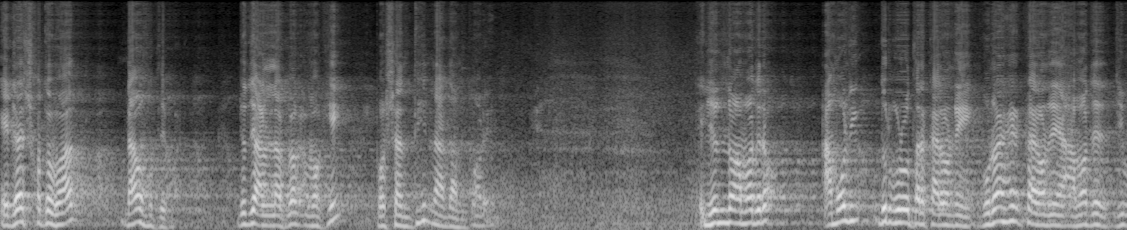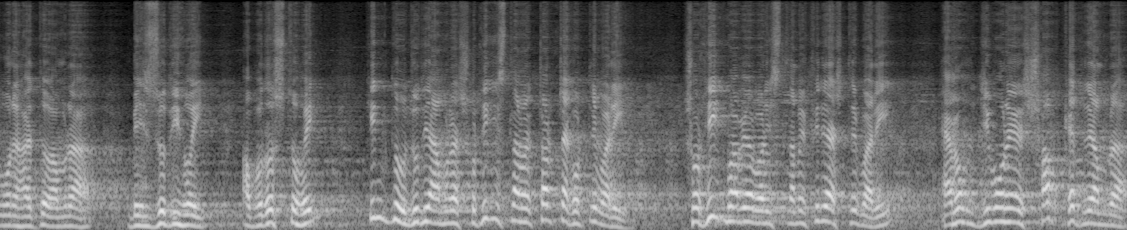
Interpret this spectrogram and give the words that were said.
এটা শতভাগ নাও হতে পারে। যদি আল্লাহ আমাকে প্রশান্তি না দান করেন। এই জন্য আমাদের আমলি দুর্বলতার কারণে, গুনাহের কারণে আমাদের জীবনে হয়তো আমরা বেজ্জতি হই, অপদস্থ হই। কিন্তু যদি আমরা সঠিক ইসলামের চর্চা করতে পারি, সঠিকভাবে আবার ইসলামে ফিরে আসতে পারি এবং জীবনের সব ক্ষেত্রে আমরা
